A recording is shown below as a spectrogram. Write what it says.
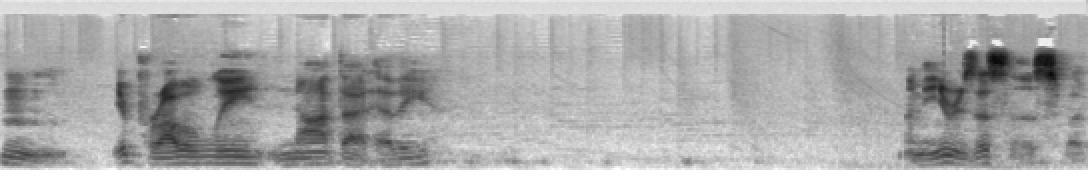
Hmm. You're probably not that heavy. I mean, you resist this, but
